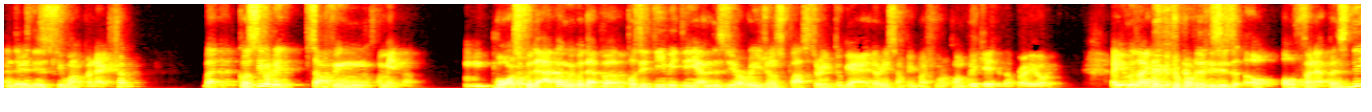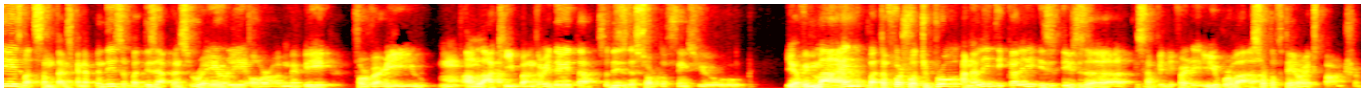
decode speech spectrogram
and there is this C1 connection. But considering something, I mean, worse could happen. We could have a positivity and the zero regions clustering together in something much more complicated a priori. And you would like maybe to prove that this is often happens this, but sometimes can happen this, but this happens rarely or maybe for very um, unlucky boundary data. So this is the sort of things you you have in mind. But of course, what you prove analytically is, is, uh, something different. You prove a sort of Taylor expansion.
